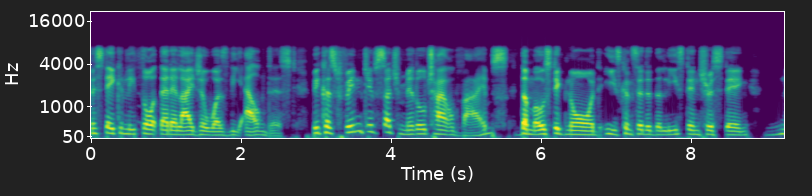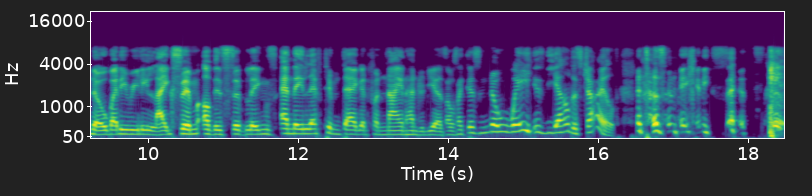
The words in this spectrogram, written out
mistakenly thought that Elijah was the eldest, because Finn gives such middle child vibes. The most ignored, he's considered the least interesting, nobody really likes him of his siblings, and they left him daggered for 900 years. I was like, there's no way he's the eldest child. It doesn't make any sense.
